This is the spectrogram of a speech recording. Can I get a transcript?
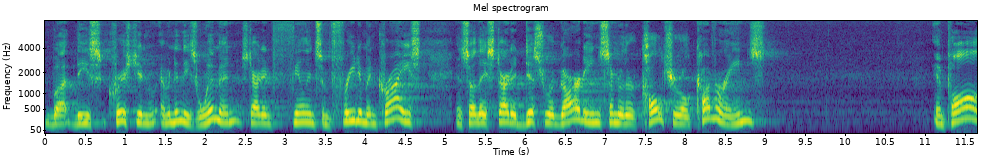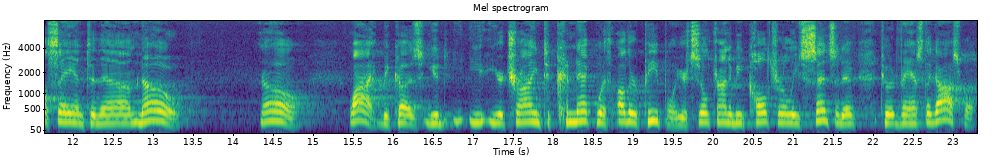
but these Christian, I mean, these women started feeling some freedom in Christ, and so they started disregarding some of their cultural coverings. And Paul saying to them, no, no, why? Because you, you, you're trying to connect with other people. You're still trying to be culturally sensitive to advance the gospel.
